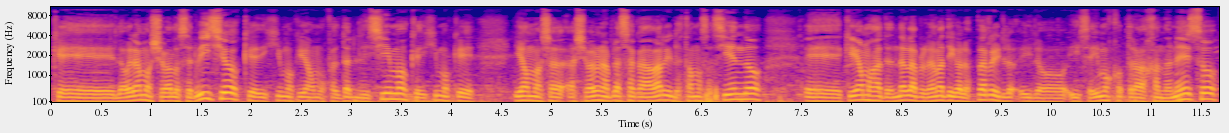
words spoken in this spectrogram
que logramos llevar los servicios, que dijimos que íbamos a faltar y lo hicimos, que dijimos que íbamos a, llevar una plaza a cada barrio y lo estamos haciendo, eh, que íbamos a atender la problemática de los perros y, y seguimos trabajando en eso.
